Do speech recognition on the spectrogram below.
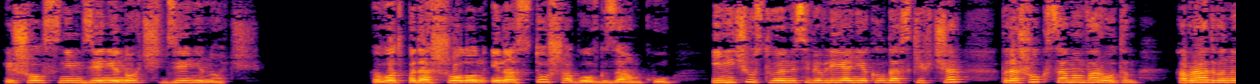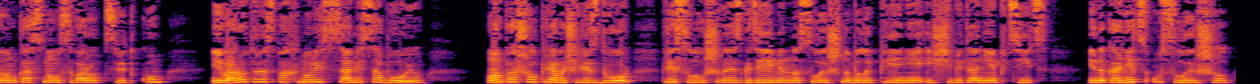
и шел с ним день и ночь, день и ночь. Вот подошел он и на сто шагов к замку, и, не чувствуя на себе влияния колдовских чар, подошел к самым воротам. Обрадованный он коснулся ворот цветком, и ворота распахнулись сами собою. Он пошел прямо через двор, прислушиваясь, где именно слышно было пение и щебетание птиц, и, наконец, услышал.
